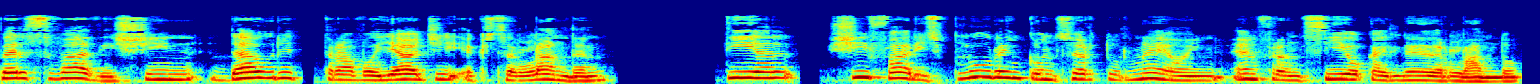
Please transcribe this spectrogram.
persvadi sin daure travojaĝi exterlanden, tiel si faris plurajn concerturneoin en Francio kaj Nederlando.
